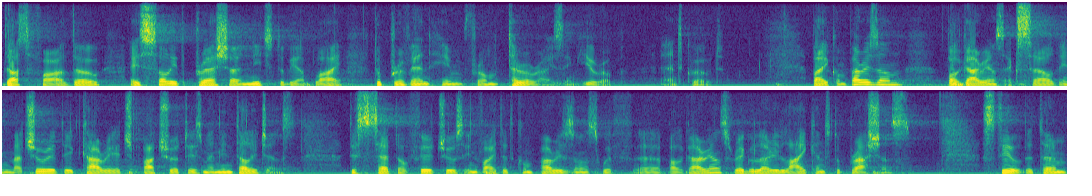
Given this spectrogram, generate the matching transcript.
Thus far, though, a solid pressure needs to be applied to prevent him from terrorizing Europe. End quote. By comparison, Bulgarians excelled in maturity, courage, patriotism, and intelligence. This set of virtues invited comparisons with uh, Bulgarians regularly likened to Prussians. Still, the term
